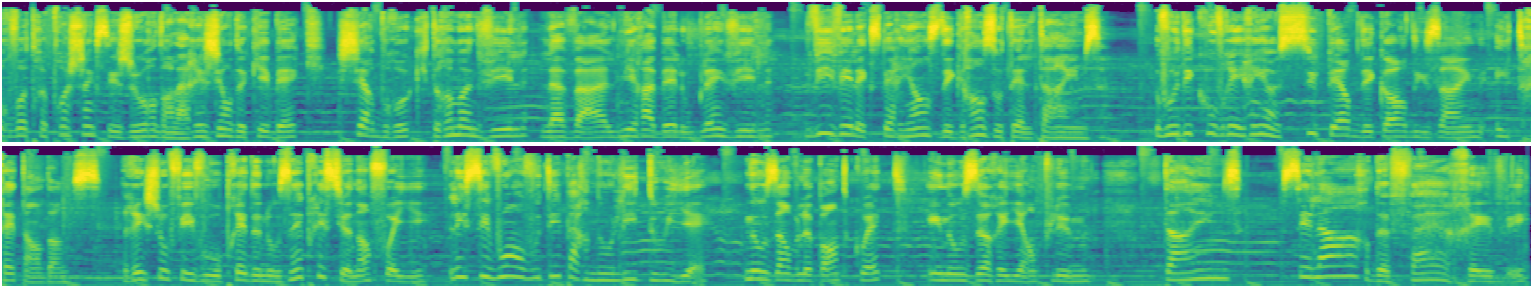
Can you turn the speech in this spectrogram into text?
Pour votre prochain séjour dans la région de Québec, Sherbrooke, Drummondville, Laval, Mirabel ou Blainville, vivez l'expérience des grands hôtels Times. Vous découvrirez un superbe décor design et très tendance. Réchauffez-vous auprès de nos impressionnants foyers. Laissez-vous envoûter par nos lits douillets, nos enveloppantes couettes et nos oreillers en plumes. Times, c'est l'art de faire rêver.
